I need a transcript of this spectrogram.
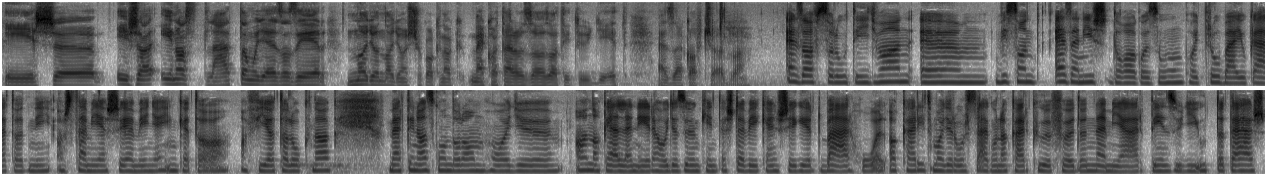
És, és a, én azt láttam, hogy ez azért nagyon-nagyon sokaknak meghatározza az attitűdjét ezzel kapcsolatban. Ez abszolút így van, viszont ezen is dolgozunk, hogy próbáljuk átadni a személyes élményeinket a, a fiataloknak, mert én azt gondolom, hogy annak ellenére, hogy az önkéntes tevékenységért bárhol, akár itt Magyarországon, akár külföldön nem jár pénzügyi juttatás,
